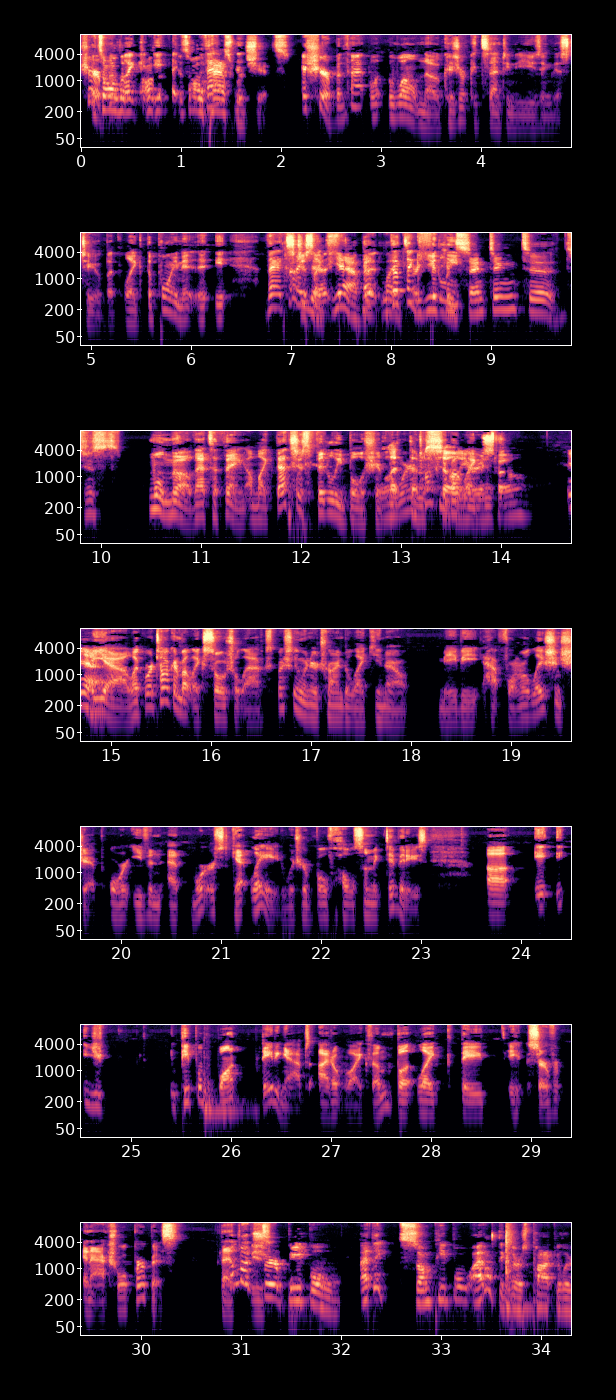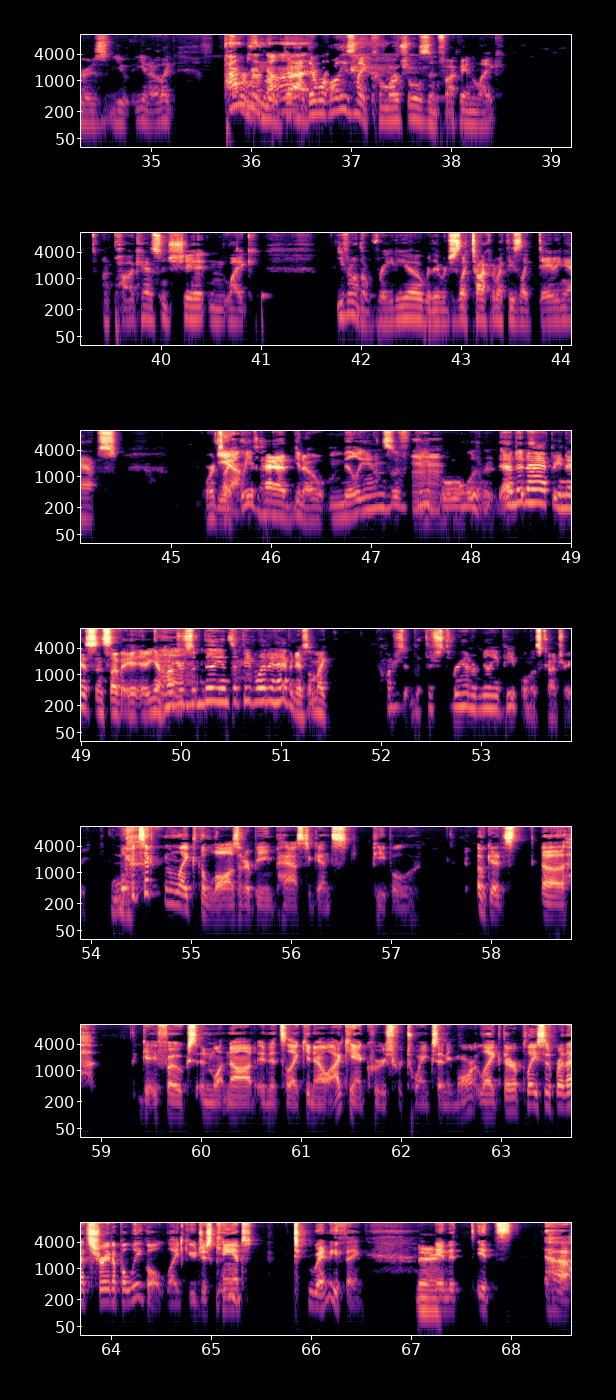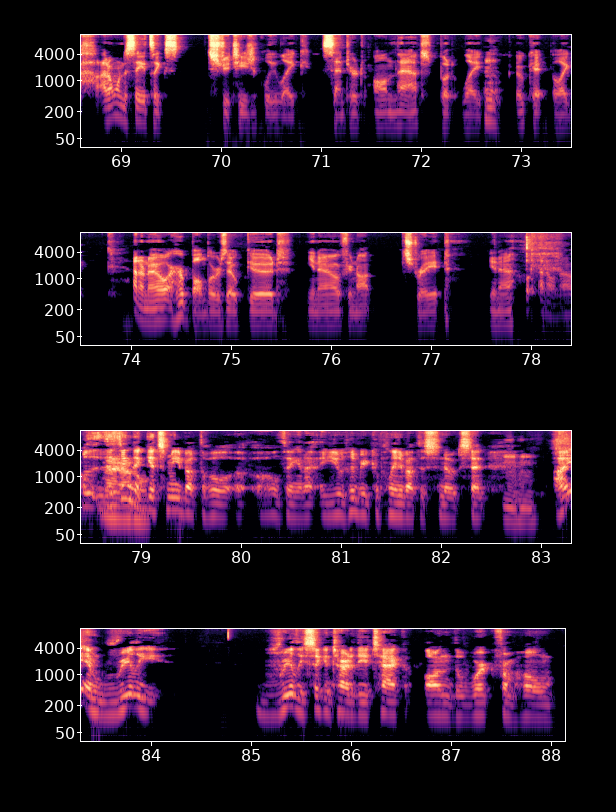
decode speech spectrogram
Sure, it's all the, like all the- it's all the that- password shits. Sure, but that well, no, because you're consenting to using this too. But like the point, it, it, that's just Kinda, like yeah, that- but like, that's like are you fiddly. consenting to just well, no, that's a thing. I'm like that's just fiddly bullshit. Let we're them talking sell about your like info. yeah. yeah, like we're talking about like social apps, especially when you're trying to like you know maybe have form a relationship or even at worst get laid, which are both wholesome activities. Uh, it, it- you people want dating apps. I don't like them, but like they it serve an actual purpose. That I'm not is- sure people. I think some people. I don't think they're as popular as you. You know, like I Probably remember. not. God, there were all these like commercials and fucking like on podcasts and shit, and like even on the radio where they were just like talking about these like dating apps. Where it's Yeah. like we've had you know millions of Mhm. people end in happiness and stuff. You know, hundreds of millions of people end in happiness. I'm like, hundreds, but there's 300 million people in this country. Well, considering like the laws that are being passed against people, against uh, gay folks and whatnot, and it's like you know I can't cruise for twinks anymore. Like there are places where that's straight up illegal. Like you just can't do anything, Yeah. and it it's uh, I don't want to say it's like strategically like centered on that, but like Hmm. okay, like I don't know. I heard Bumbler's out good. You know, if you're not straight, you know, I don't know. Well, the No. thing that gets me about the whole uh, whole thing, and I, you'll hear me complain about this to no extent. hmm I am really, really sick and tired of the attack on the work from home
